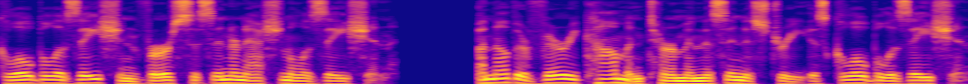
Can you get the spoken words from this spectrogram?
Globalization versus internationalization. Another very common term in this industry is globalization.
